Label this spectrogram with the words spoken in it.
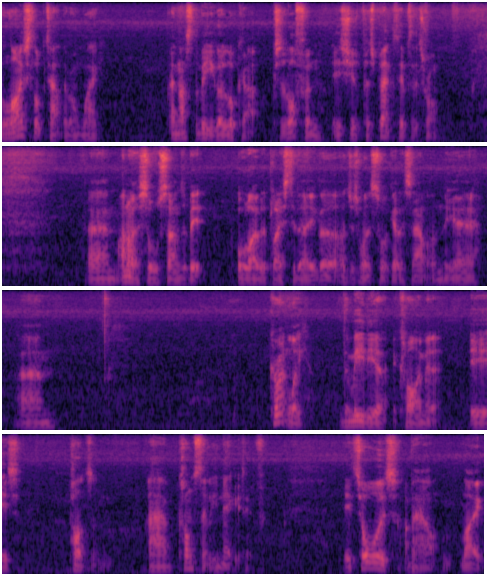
life's looked at the wrong way. And that's the bit you got to look at, because often it's your perspective that's wrong. Um, I know this all sounds a bit all over the place today, but I just want to sort of get this out on the air. Um, currently the media climate is uh, constantly negative. It's always about like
